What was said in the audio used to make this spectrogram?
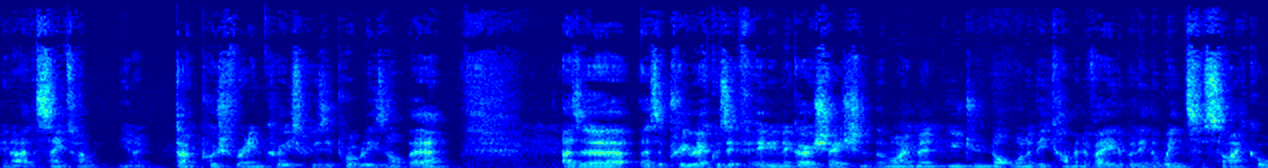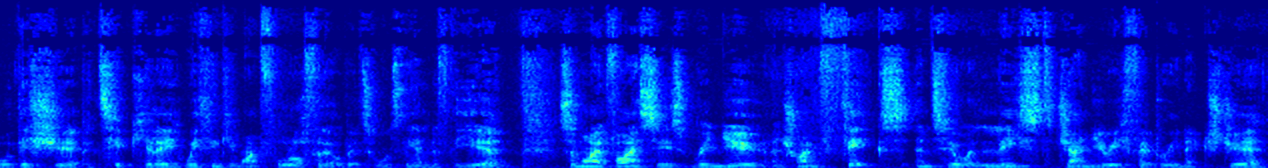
you know, at the same time, you know, don't push for an increase because it probably is not there. As a, as a prerequisite for any negotiation at the moment, you do not want to be coming available in the winter cycle this year, particularly. We think it might fall off a little bit towards the end of the year. So my advice is renew and try and fix until at least January, February next year.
